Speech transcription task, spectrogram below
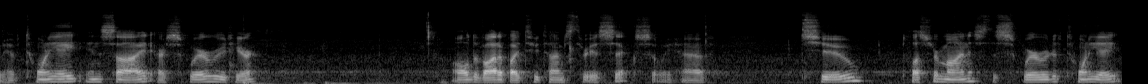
we have 28 inside our square root here, all divided by 2 times 3 is 6. So we have 2 plus or minus the square root of 28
